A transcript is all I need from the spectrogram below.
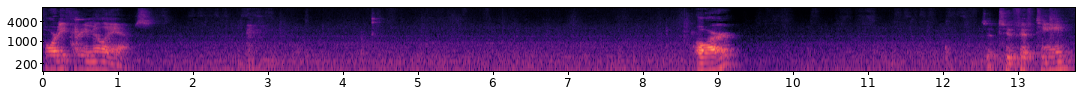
43 milliamps. Or two fifteen.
